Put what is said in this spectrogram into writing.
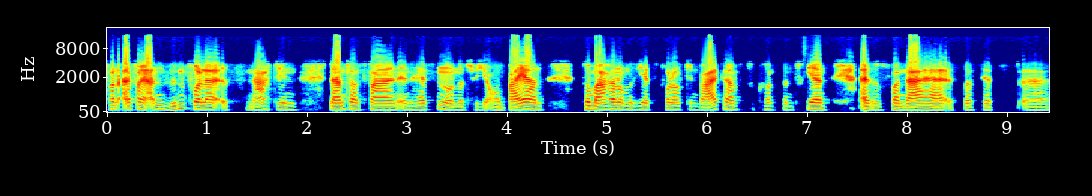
von Anfang an sinnvoller ist, nach den Landtagswahlen in Hessen und natürlich auch in Bayern zu machen, um sich jetzt voll auf den Wahlkampf zu konzentrieren. Also von daher ist das jetzt äh,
